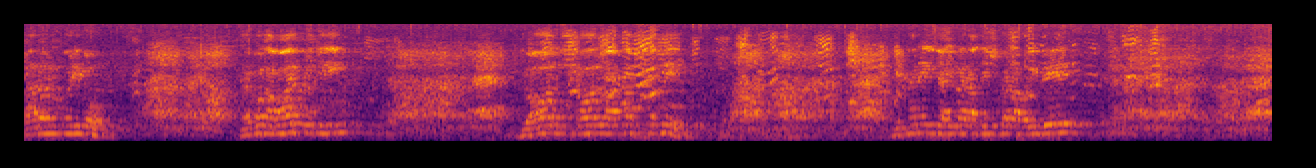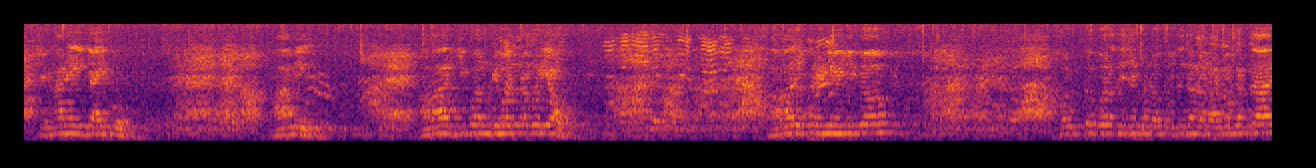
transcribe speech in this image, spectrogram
পালন করিব এবং আমার প্রতি জল ও আকাশ, পথে যেখানেই যাইবার আদেশ করা হইবে, সেখানেই যাইব। আমি আমার জীবন বিপন্ন করিয়াও। আমার উপরে নিয়োজিত। কর্তব্যরত যে কোনো উদ্বোধন কর্মকর্তার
